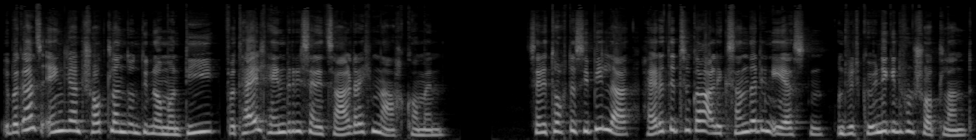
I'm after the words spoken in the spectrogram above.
Über ganz England, Schottland und die Normandie verteilt Henry seine zahlreichen Nachkommen. Seine Tochter Sibylla heiratet sogar Alexander I. und wird Königin von Schottland.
